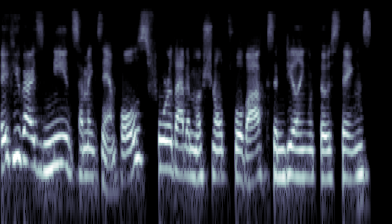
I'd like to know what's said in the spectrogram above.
if you guys need some examples for that emotional toolbox and dealing with those things,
